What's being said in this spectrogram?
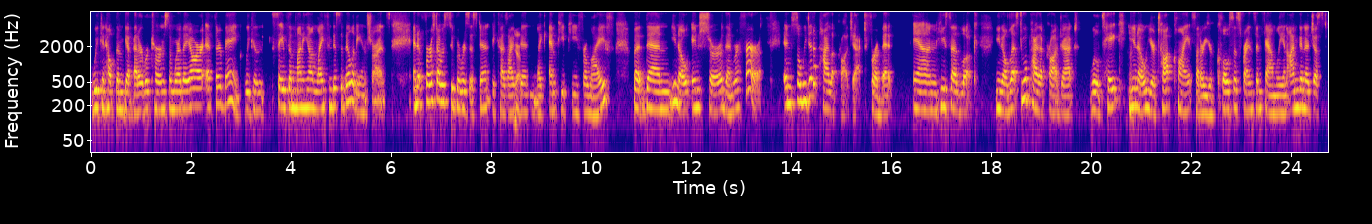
We can help them get better returns than where they are at their bank. We can save them money on life and disability insurance. And at first, I was super resistant because I've yeah. been like MPP for life, but then, you know, insure, then refer. And so we did a pilot project for a bit. And he said, look, you know, let's do a pilot project will take you know your top clients that are your closest friends and family and i'm going to just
